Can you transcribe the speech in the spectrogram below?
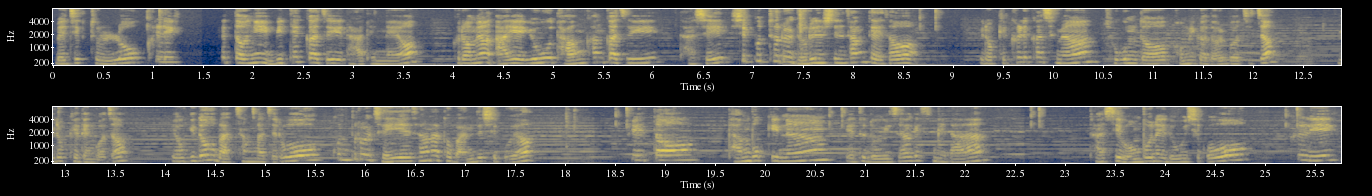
Magic Tool로 클릭했더니 밑에까지 다 됐네요. 그러면 아예 요 다음 칸까지 다시 Shift를 누르신 상태에서 이렇게 클릭하시면 조금 더 범위가 넓어지죠? 이렇게 된 거죠. 여기도 마찬가지로 Control J에서 하나 더 만드시고요. 필터, 반복 기능, Add Noise 하겠습니다. 다시 원본에 놓으시고 클릭,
